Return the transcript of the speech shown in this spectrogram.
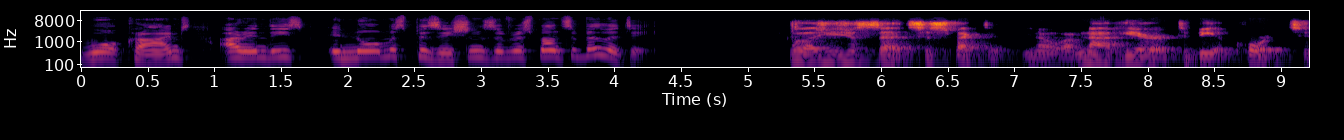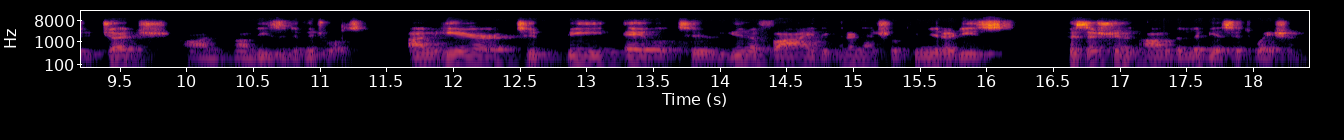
war crimes are in these enormous positions of responsibility? Well, as you just said, suspected. You know, I'm not here to be a court to judge on, on these individuals. I'm here to be able to unify the international community's position on the Libya situation.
